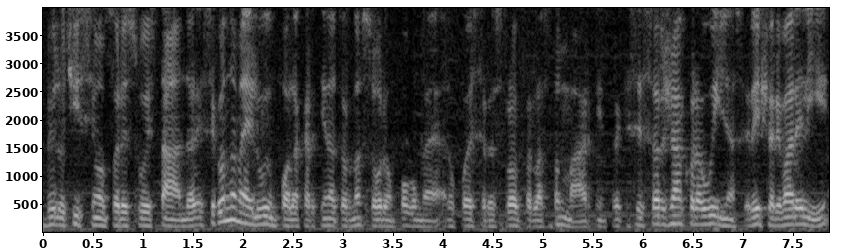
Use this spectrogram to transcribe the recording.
velocissimo per i suoi standard e secondo me lui un po' la cartina tornasole, un po' come lo può essere Stroll per la Stone Martin, perché se Sarjan con la Williams riesce ad arrivare lì,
